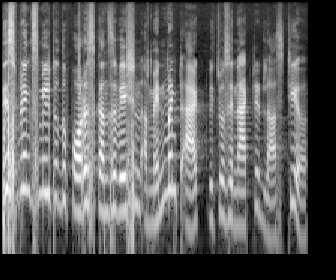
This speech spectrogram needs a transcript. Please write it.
this brings me to the Forest Conservation Amendment Act, which was enacted last year.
